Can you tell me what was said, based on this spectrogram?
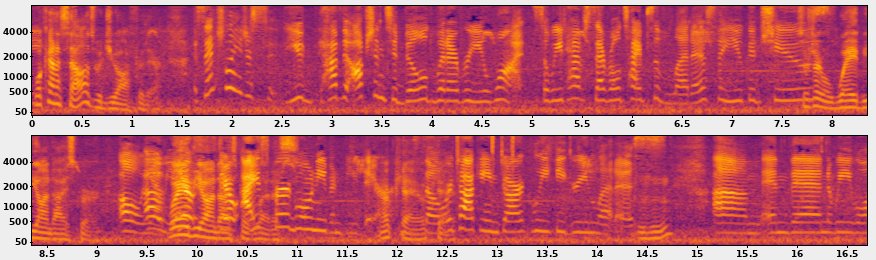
What kind of salads would you offer there? essentially just you'd have the option to build whatever you want so we'd have several types of lettuce that you could choose So we're talking way beyond iceberg. oh yeah Oh, Way There- beyond iceberg iceberg lettuce. won't even be there Okay, so okay. we're talking dark leafy green lettuce mm -hmm. um, and then we will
